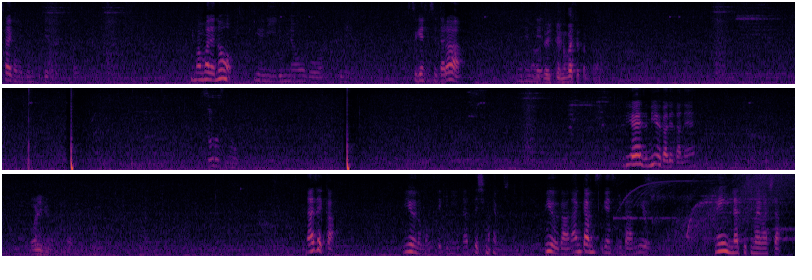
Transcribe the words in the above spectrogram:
最後の分岐出るって書いてある今までのミュウにイルミナオーブを出現させたらこのあ辺で一回逃しちゃったかとりあえずミュウが出たね。なぜかミュウの目的になってしまいましたミュウが何回も出現するからミュウメインになってしまいました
